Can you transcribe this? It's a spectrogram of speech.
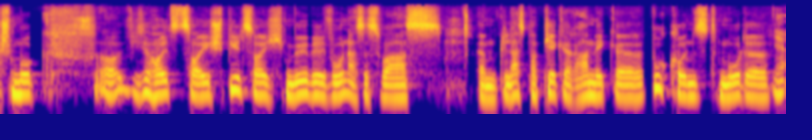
Schmuck, Holzzeug, Spielzeug, Möbel, Wohnaccessoires, ähm, Glas, Papier, Keramik, äh, Buchkunst, Mode, Ja.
